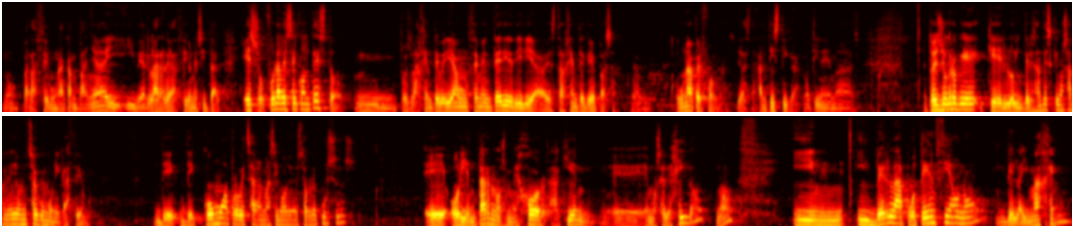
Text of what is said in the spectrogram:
¿no? para hacer una campaña y, ver las reacciones y tal. Eso, fuera de ese contexto, mm, pues la gente vería un cementerio y diría, ¿esta gente qué pasa? Una performance, ya está, artística, no tiene más... Entonces yo creo que, lo interesante es que hemos aprendido mucho de comunicación, de, cómo aprovechar al máximo nuestros recursos, eh, orientarnos mejor a quién eh, hemos elegido, ¿no? Y, ver la potencia o no de la imagen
